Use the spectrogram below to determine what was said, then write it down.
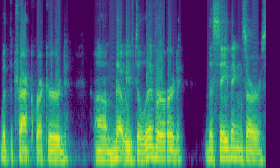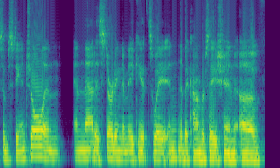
with the track record um, that we've delivered, the savings are substantial, and and that is starting to make its way into the conversation of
